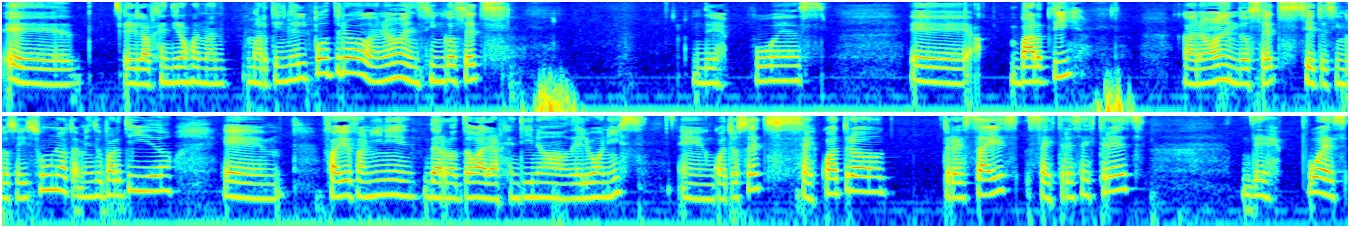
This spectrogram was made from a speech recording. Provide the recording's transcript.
7-3. el argentino Juan Martín del Potro ganó en cinco sets. Después eh, Barty ganó en dos sets, 7-5, 6-1, también su partido. Eh, Fabio Fonini derrotó al argentino Del Bonis en 4 sets, 6-4, 3-6, 6-3, 6-3. Después,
